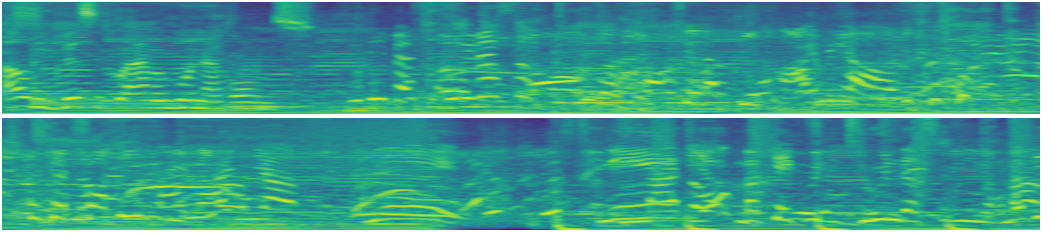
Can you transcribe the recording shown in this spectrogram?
Al die vissen kwamen gewoon naar ons. Die beste, die beste. Oh, dat zijn dat piranha's. Dat zijn fucking piranha's. Nee. Nee, maar, ja, maar kijk hoe die doen, dat is niet normaal.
